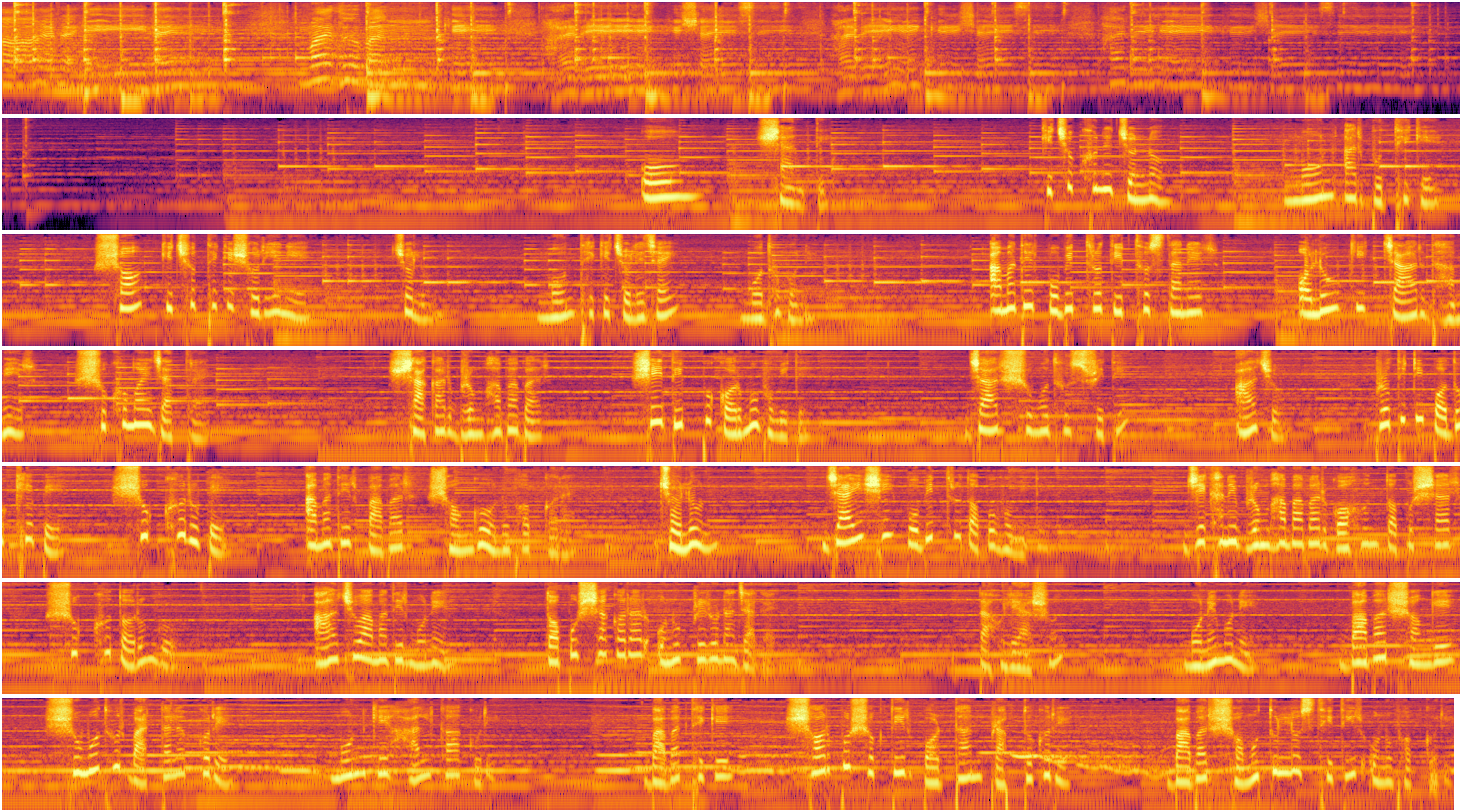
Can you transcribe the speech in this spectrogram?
रही है मधुबन के हर एक शय से हर एक शय से हर एक शय से ওম শান্তি কিছুক্ষণের জন্য মন আর বুদ্ধিকে সব কিছুর থেকে সরিয়ে নিয়ে চলুন। মন থেকে চলে যাই মধুবনে। আমাদের পবিত্র তীর্থস্থানের অলৌকিক চার ধামের সুখময় যাত্রায়। সাকার ব্রহ্মা বাবার সেই দিব্য কর্মভূমিতে, যার সুমধু স্মৃতি আজও প্রতিটি পদক্ষেপে সূক্ষ্মরূপে আমাদের বাবার সঙ্গ অনুভব করায়। চলুন যাই সেই পবিত্র তপভূমিতে, যেখানে ব্রহ্মা বাবার গহন তপস্যার সূক্ষ্ম তরঙ্গ আজও আমাদের মনে তপস্যা করার অনুপ্রেরণা জাগায়। তাহলে আসুন, মনে মনে বাবার সঙ্গে সুমধুর বার্তালাপ করে মনকে হালকা করি। বাবার থেকে সর্বশক্তির বরদান প্রাপ্ত করে বাবার সমতুল্য স্থিতির অনুভব করি।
